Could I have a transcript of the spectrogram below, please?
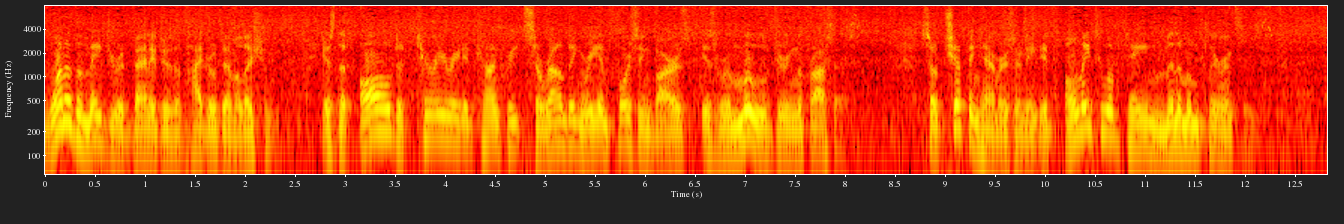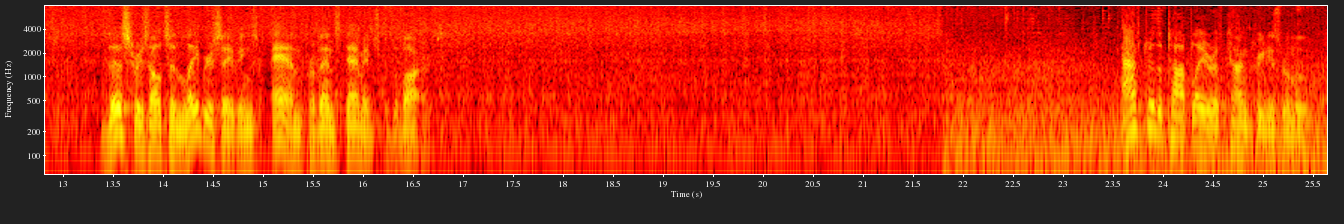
One of the major advantages of hydrodemolition is that all deteriorated concrete surrounding reinforcing bars is removed during the process. So chipping hammers are needed only to obtain minimum clearances. This results in labor savings and prevents damage to the bars. After the top layer of concrete is removed,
